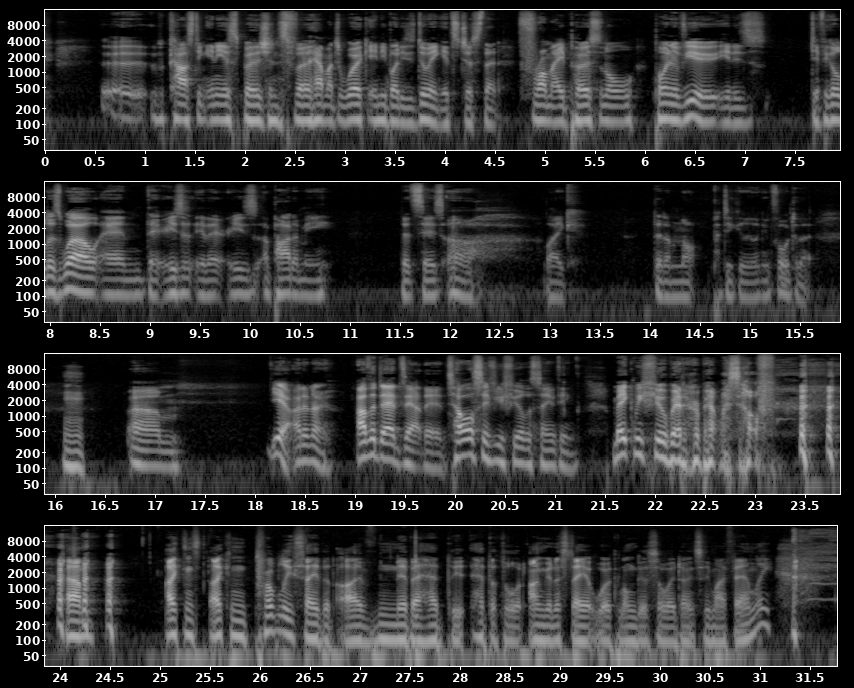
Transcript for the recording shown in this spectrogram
uh, casting any aspersions for how much work anybody's doing. It's just that from a personal point of view, it is difficult as well, and there is there is a part of me that says, oh, like that I'm not particularly looking forward to that. Mhm. Um, yeah, I don't know. Other dads out there, tell us if you feel the same thing. Make me feel better about myself. um, I can I can probably say that I've never had the had the thought I'm going to stay at work longer so I don't see my family.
